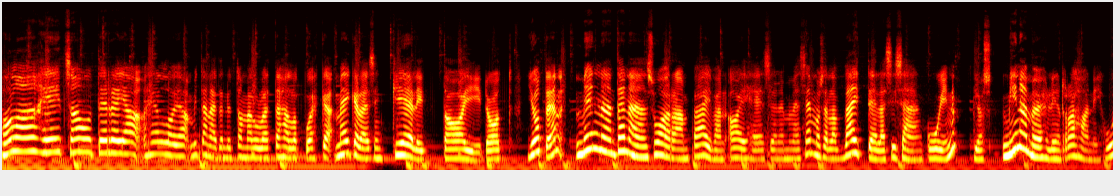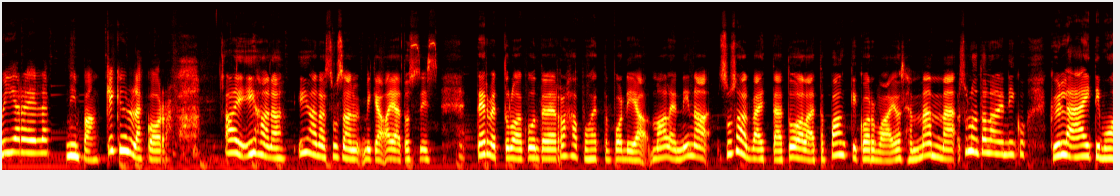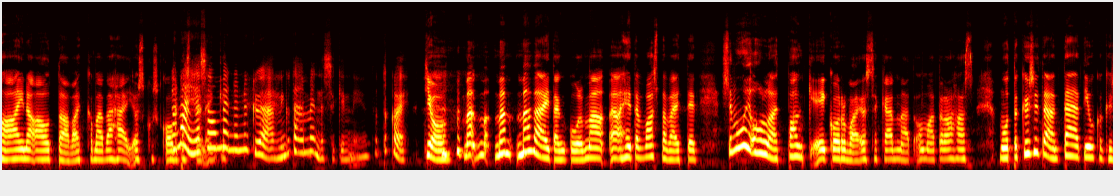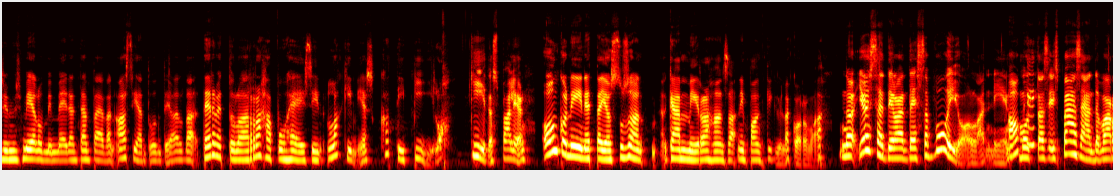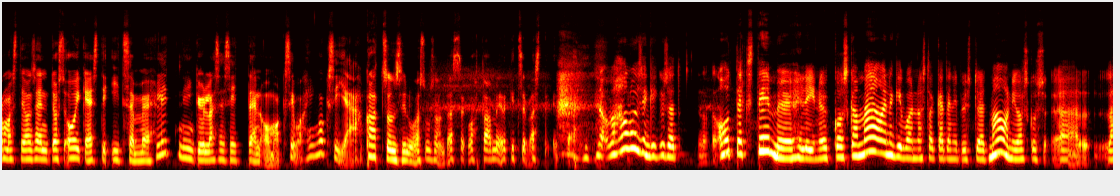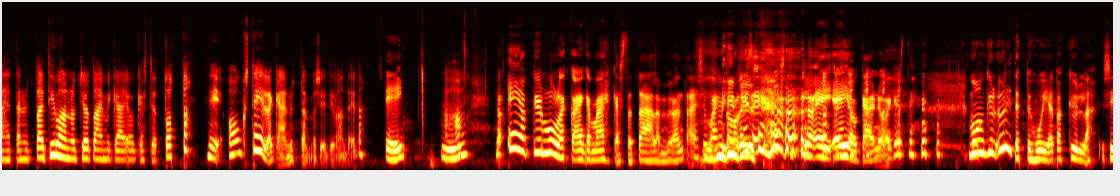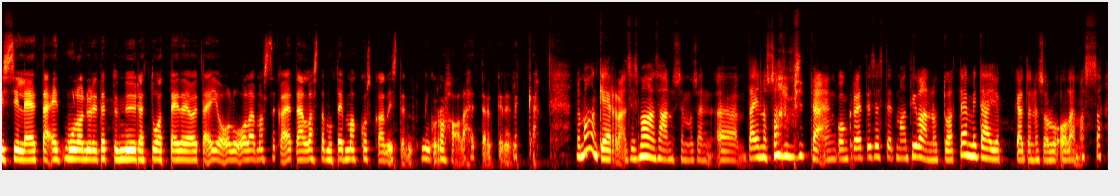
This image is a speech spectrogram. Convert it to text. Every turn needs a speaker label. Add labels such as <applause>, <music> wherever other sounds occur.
Speaker 1: Hola, hei, ciao, tere ja hello ja mitä näitä nyt on? Mä luulen, että tähän loppuu ehkä meikäläisen kielitaidot. Joten mennään tänään suoraan päivän aiheeseen ja me semmoisella väitteellä sisään kuin, jos minä möhlin rahani huijareille, niin pankki kyllä korvaa.
Speaker 2: Ai ihana, ihana Susan, mikä ajatus siis. Tervetuloa kuuntelemaan Rahapuhetta podia. Mä olen Nina. Susan väittää tuolla, että pankki korvaa, jos hän mämmää. Sulla on tällainen niin kuin, kyllä äiti mua aina auttaa, vaikka mä vähän joskus
Speaker 1: No näinhän se on mennyt nykyään, niin kuin tähän mennessäkin, niin totta kai.
Speaker 2: Joo, <laughs> mä, mä, mä, mä väitän kuule, mä heitän vastaväitteet. Se voi olla, että pankki ei korvaa, jos sä kämmäät omat rahas, mutta kysytään tämä tiukka kysymys mieluummin meidän tämän päivän asiantuntijoilta. Tervetuloa Rahapuheisiin lakimies Kati Piilo.
Speaker 3: Kiitos paljon.
Speaker 2: Onko niin, että jos Susan kämmii rahansa, niin pankki kyllä korvaa?
Speaker 3: No joissain tilanteissa voi olla niin, okay. mutta siis pääsääntö varmasti on se, että jos oikeasti itse möhlit, niin kyllä se sitten omaksi vahingoksi jää.
Speaker 2: Katson sinua Susan tässä kohtaa merkitsevästi. Että... <laughs>
Speaker 1: No mä haluaisinkin kysyä, että ootteko te möhlinyt, koska mä ainakin voin nostaa käteni pystyyn, että mä oon joskus äh, lähettänyt tai tilannut jotain, mikä ei oikeasti ole totta. Niin onko teillä käynyt tämmöisiä tilanteita?
Speaker 2: Ei.
Speaker 3: Mm-hmm. No ei ole kyllä mullekaan, enkä mä ehkä sitä täällä myöntäisi, vaikka niin, olisi. <laughs> no ei, ei ole käynyt oikeasti. <laughs>
Speaker 2: Mua on kyllä yritetty huijata kyllä. Siis silleen, että et, mulla on yritetty myydä tuotteita, joita ei ole ollut olemassakaan ja tällaista, mutta en mä ole koskaan niistä niin rahaa lähettänyt kenellekään.
Speaker 1: No mä oon kerran. Siis mä oon saanut semmoisen, tai en ole saanut <laughs> mitään konkreettisesti, että mä oon tilannut tuotteen, mitä ei ole käytännössä ollut olemassa.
